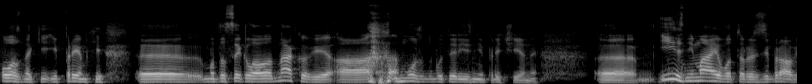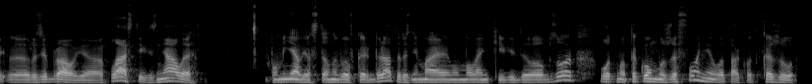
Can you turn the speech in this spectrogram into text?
ознаки і примхи е, мотоцикла однакові, а можуть бути різні причини. Е, і знімаю, от розібрав, е, розібрав я пластик, зняли. Поміняв, я встановив карбюратор, знімаємо маленький відеообзор. От на такому же фоні, отак от кажу:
